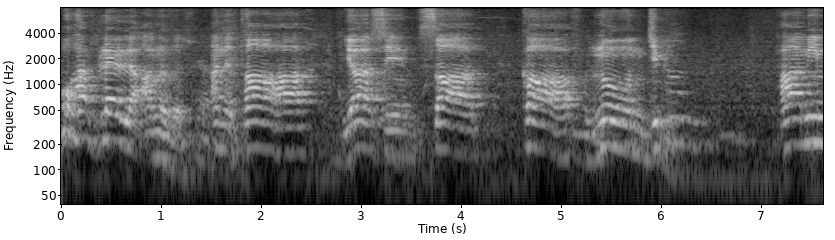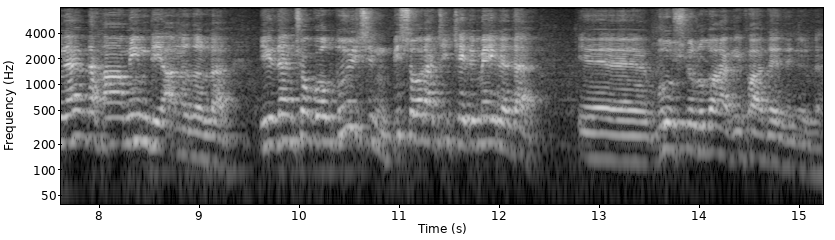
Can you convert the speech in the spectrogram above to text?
bu harflerle anılır. Hani Taha, Yasin, Sad, Kaf, Nun gibi. Hamimler de Hamim diye anılırlar. Birden çok olduğu için bir sonraki kelimeyle de e, buluşturularak ifade edilirler.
